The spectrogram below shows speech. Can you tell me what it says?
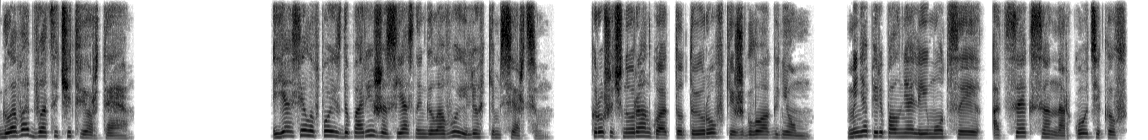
Глава 24. Я села в поезд до Парижа с ясной головой и легким сердцем. Крошечную ранку от татуировки жгло огнем. Меня переполняли эмоции от секса, наркотиков,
